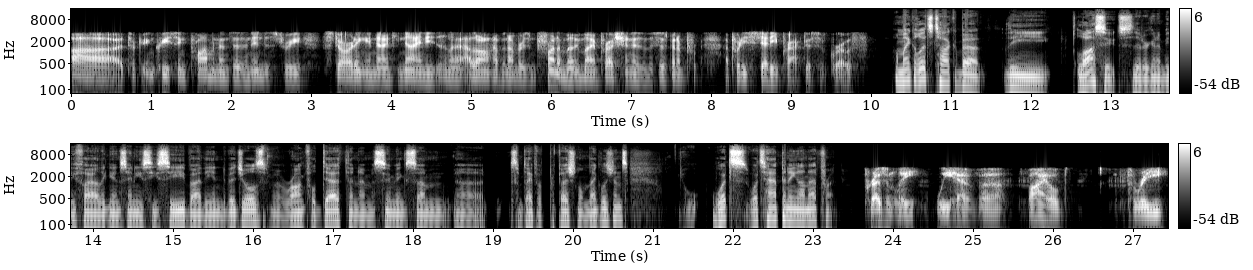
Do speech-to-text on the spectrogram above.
uh, took increasing prominence as an industry starting in 1990s. And I don't have the numbers in front of me. My impression is that this has been a, pr- a pretty steady practice of growth. Well, Michael, let's talk about the lawsuits that are going to be filed against NECC by the individuals, uh, wrongful death, and I'm assuming some uh, some type of professional negligence. What's what's happening on that front? Presently, we have uh, filed three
